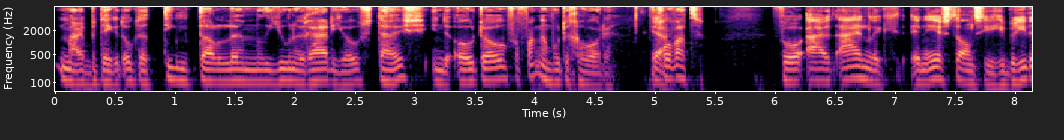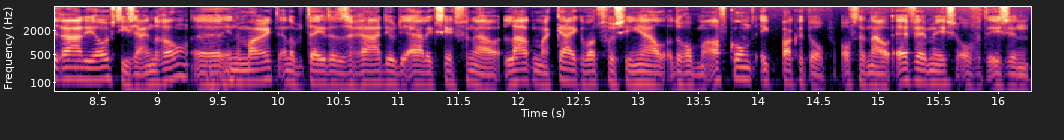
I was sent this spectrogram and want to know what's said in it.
Maar het betekent ook dat tientallen miljoenen radio's thuis in de auto vervangen moeten worden. Ja. Voor wat? Voor uiteindelijk in eerste instantie hybride radio's, die zijn er al uh, in de markt. En dat betekent dat is een radio die eigenlijk zegt van nou, laat maar kijken wat voor signaal er op me afkomt. Ik pak het op. Of dat nou FM is, of het is een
